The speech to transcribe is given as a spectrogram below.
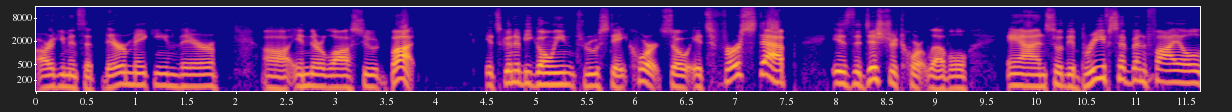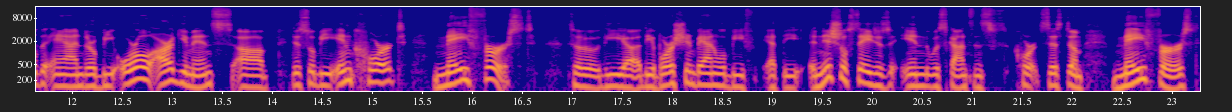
arguments that they're making there uh, in their lawsuit, but it's going to be going through state court. So its first step is the district court level. And so the briefs have been filed, and there'll be oral arguments. Uh, this will be in court May 1st. So the uh, the abortion ban will be at the initial stages in the Wisconsin's court system May 1st,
